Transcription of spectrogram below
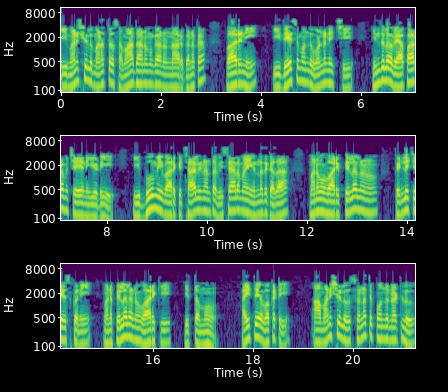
ఈ మనుషులు మనతో సమాధానముగానున్నారు గనుక వారిని ఈ దేశమందు ఉండనిచ్చి ఇందులో వ్యాపారం చేయనీయుడి. ఈ భూమి వారికి చాలినంత విశాలమై ఉన్నది కదా మనము వారి పిల్లలను పెండ్లి చేసుకుని మన పిల్లలను వారికి ఇత్తము. అయితే ఒకటి ఆ మనుషులు సున్నతి పొందినట్లు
